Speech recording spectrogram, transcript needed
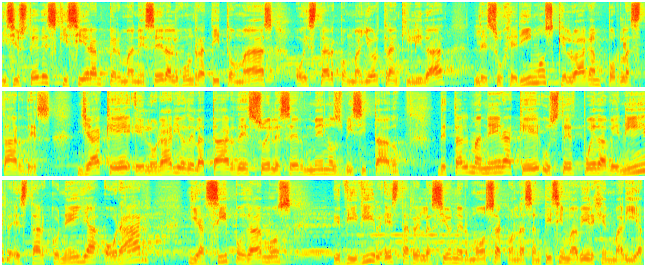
Y si ustedes quisieran permanecer algún ratito más o estar con mayor tranquilidad, les sugerimos que lo hagan por las tardes, ya que el horario de la tarde suele ser menos visitado, de tal manera que usted pueda venir, estar con ella, orar y así podamos vivir esta relación hermosa con la Santísima Virgen María,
